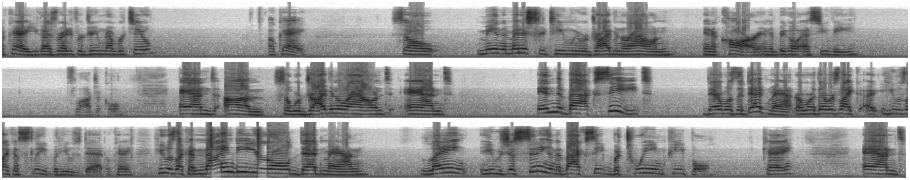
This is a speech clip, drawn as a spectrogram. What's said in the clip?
Okay, you guys ready for dream number two? Okay, so me and the ministry team, we were driving around in a car, in a big old SUV. It's logical. And um, so we're driving around, and in the back seat, there was a dead man, or where there was like a, he was like asleep, but he was dead. Okay, he was like a 90 year old dead man, laying. He was just sitting in the back seat between people. Okay, and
